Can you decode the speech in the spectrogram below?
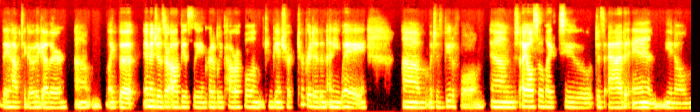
they have to go together. Um, like the images are obviously incredibly powerful and can be inter- interpreted in any way. Um, which is beautiful. And I also like to just add in, you know,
